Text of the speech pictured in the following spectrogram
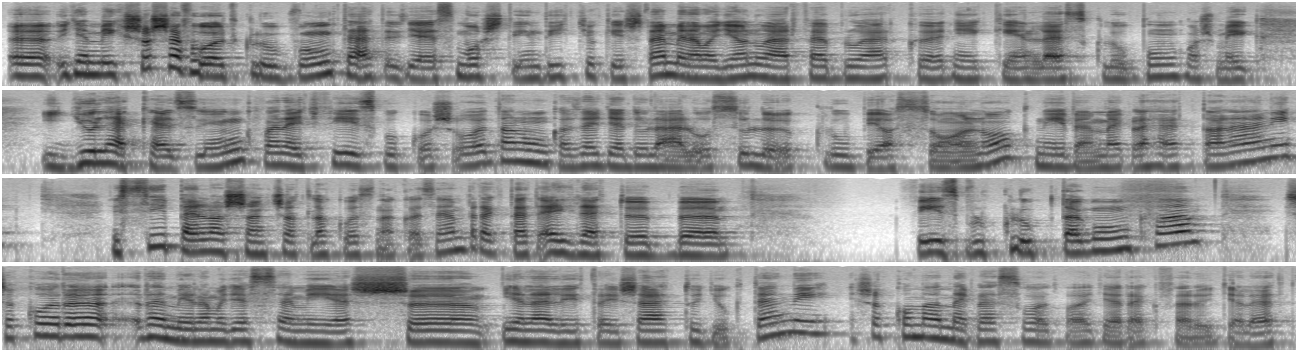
ö, ugye még sose volt klubunk, tehát ugye ezt most indítjuk, és remélem, hogy január-február környékén lesz klubunk, most még így gyülekezünk, van egy Facebookos oldalunk, az Egyedülálló Szülők Klubja Szolnok, néven meg lehet találni, és szépen lassan csatlakoznak az emberek, tehát egyre több Facebook klub tagunk van, És akkor remélem, hogy ezt személyes jelenlétre is át tudjuk tenni, és akkor már meg lesz oldva a gyerekfelügyelet.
